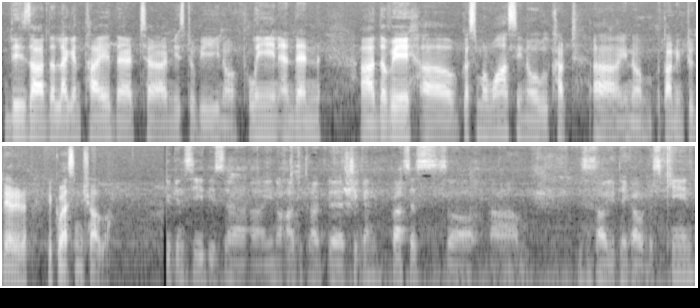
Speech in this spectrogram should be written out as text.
these are the leg and thigh that uh, needs to be, you know, clean, and then uh, the way uh, customer wants, you know, will cut, uh, you know, according to their request, inshallah. You can see this, uh, you know, how to cut the chicken process. So um, this is how you take out the skin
